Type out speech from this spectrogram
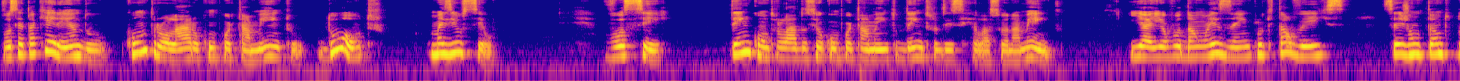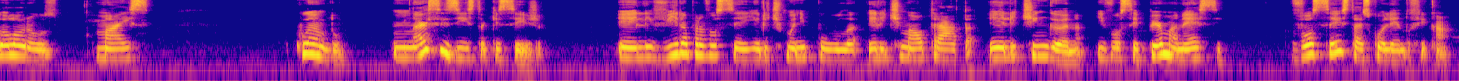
Você está querendo controlar o comportamento do outro, mas e o seu? Você tem controlado o seu comportamento dentro desse relacionamento? E aí eu vou dar um exemplo que talvez seja um tanto doloroso, mas quando um narcisista que seja, ele vira para você ele te manipula, ele te maltrata, ele te engana e você permanece, você está escolhendo ficar.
